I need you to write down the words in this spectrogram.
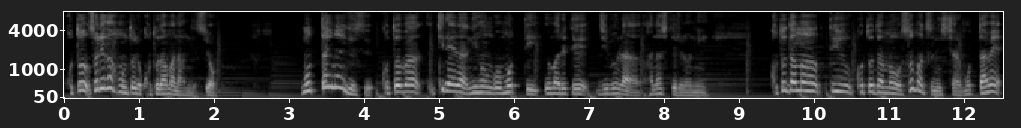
こと、それが本当の言霊なんですよ。もったいないです。言葉、綺麗な日本語を持って生まれて自分ら話してるのに、言霊っていう言霊を粗末にしちゃらもうダメ。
